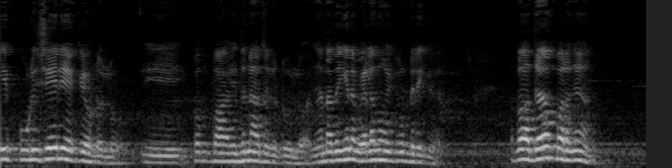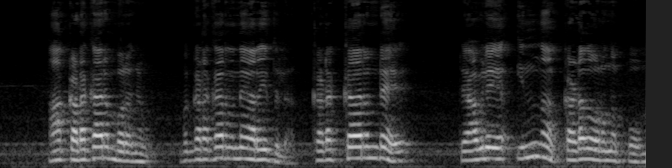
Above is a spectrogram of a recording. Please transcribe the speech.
ഈ പുളിശ്ശേരിയൊക്കെ ഉണ്ടല്ലോ ഈ ഇപ്പം ഇതിനകത്ത് കിട്ടുമല്ലോ. ഞാനതിങ്ങനെ വില നോക്കിക്കൊണ്ടിരിക്കുക അപ്പോൾ അദ്ദേഹം പറഞ്ഞു ആ കടക്കാരൻ പറഞ്ഞു അപ്പം കടക്കാരൻ എന്നെ അറിയത്തില്ല. കടക്കാരന്റെ രാവിലെ ഇന്ന് കട തുറന്നപ്പം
